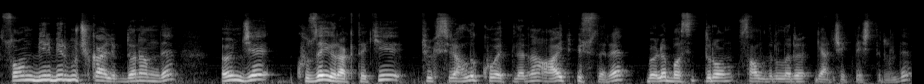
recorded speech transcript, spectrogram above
Son 1-1,5 aylık dönemde önce Kuzey Irak'taki Türk Silahlı Kuvvetlerine ait üslere böyle basit drone saldırıları gerçekleştirildi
